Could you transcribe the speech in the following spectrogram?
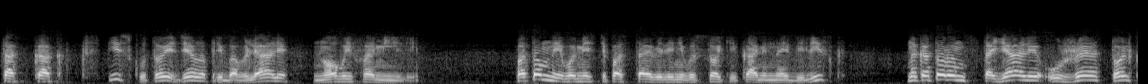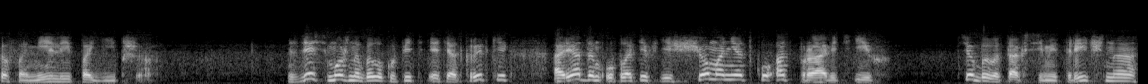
так как к списку то и дело прибавляли новые фамилии. Потом на его месте поставили невысокий каменный обелиск, на котором стояли уже только фамилии погибших. Здесь можно было купить эти открытки, а рядом, уплатив еще монетку, отправить их. Все было так симметрично,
